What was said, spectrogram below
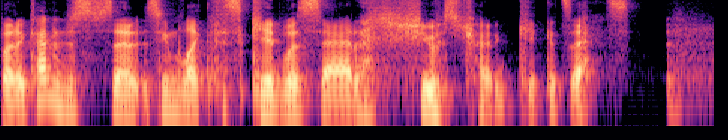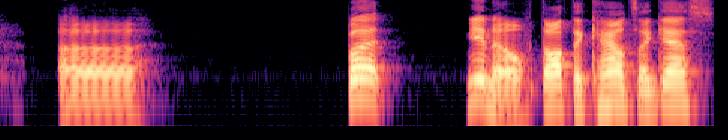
But it kind of just said, seemed like this kid was sad and she was trying to kick its ass. Uh, but you know, thought that counts, I guess.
